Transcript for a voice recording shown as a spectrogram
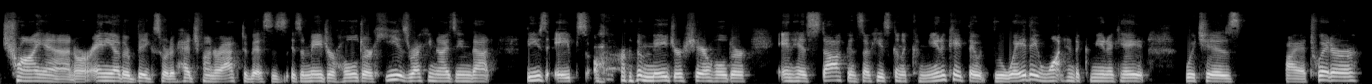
Trian or any other big sort of hedge fund or activist is, is a major holder. He is recognizing that these apes are the major shareholder in his stock. And so he's going to communicate the, the way they want him to communicate, which is via Twitter,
